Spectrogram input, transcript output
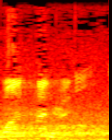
100,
